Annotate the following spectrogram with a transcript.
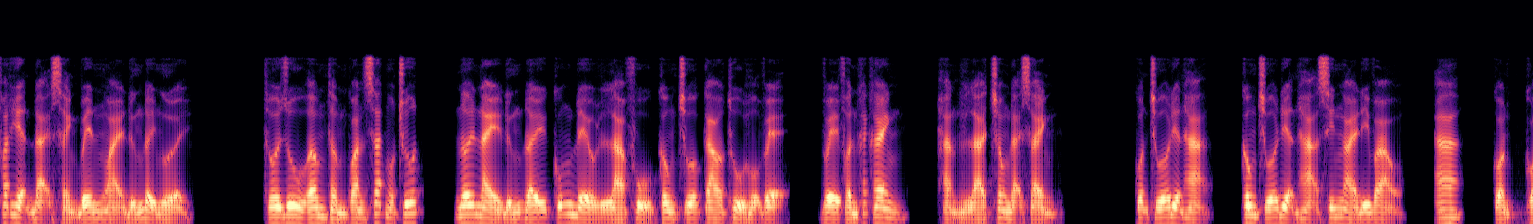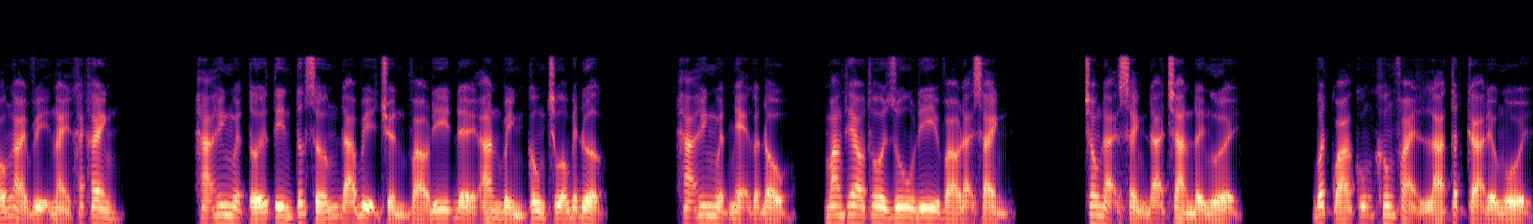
phát hiện đại sảnh bên ngoài đứng đầy người. Thôi du âm thầm quan sát một chút nơi này đứng đấy cũng đều là phủ công chúa cao thủ hộ vệ, về phần khách khanh, hẳn là trong đại sảnh. Quân chúa điện hạ, công chúa điện hạ xin ngài đi vào. A, còn có ngài vị này khách khanh. Hạ hinh nguyệt tới tin tức sớm đã bị chuyển vào đi để an bình công chúa biết được. Hạ hinh nguyệt nhẹ gật đầu, mang theo thôi du đi vào đại sảnh. Trong đại sảnh đã tràn đầy người. Bất quá cũng không phải là tất cả đều ngồi,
